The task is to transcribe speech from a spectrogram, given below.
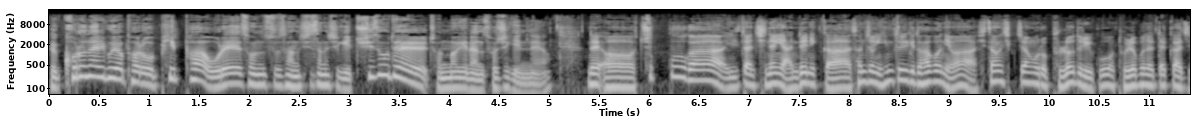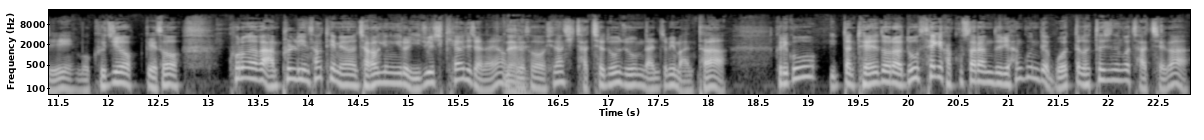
그 코로나19 여파로 피파 올해 선수상 시상식이 취소될 전망이라는 소식이 있네요. 네, 어, 축구가 일단 진행이 안 되니까 선정이 힘들기도 하거니와 시상식장으로 불러들이고 돌려보낼 때까지 뭐 그 지역에서 코로나가 안 풀린 상태면 자가격리를 2주일씩 해야 되잖아요. 네. 그래서 시상식 자체도 좀 난점이 많다. 그리고 일단 되더라도 세계 각국 사람들이 한 군데 모였다가 흩어지는 것 자체가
